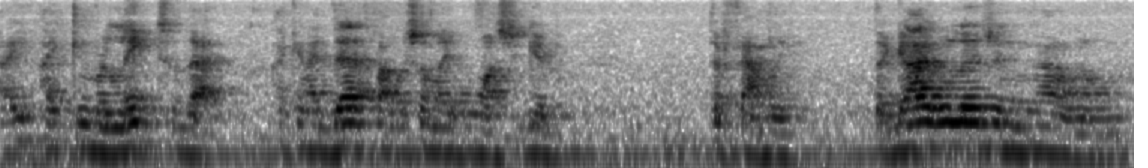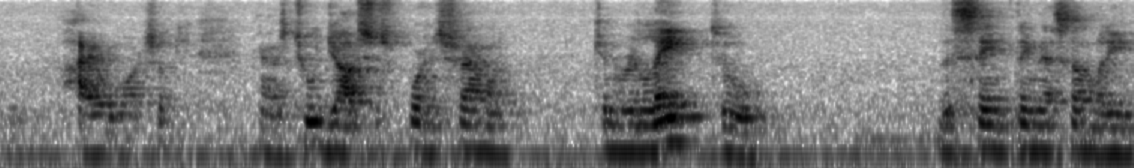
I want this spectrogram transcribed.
I, I can relate to that. I can identify with somebody who wants to give their family. The guy who lives in, I don't know, Iowa or something, and has two jobs to support his family, can relate to the same thing that somebody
